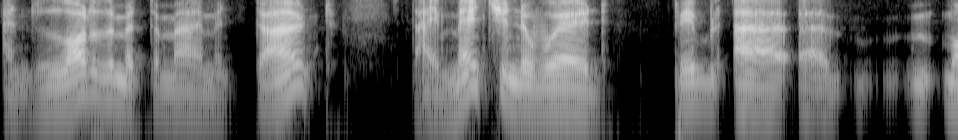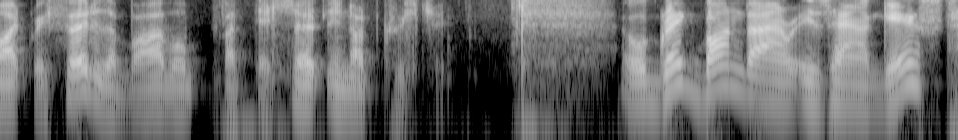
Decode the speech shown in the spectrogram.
And a lot of them at the moment don't. They mention the word, uh, uh, might refer to the Bible, but they're certainly not Christian. Well, Greg Bondar is our guest,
